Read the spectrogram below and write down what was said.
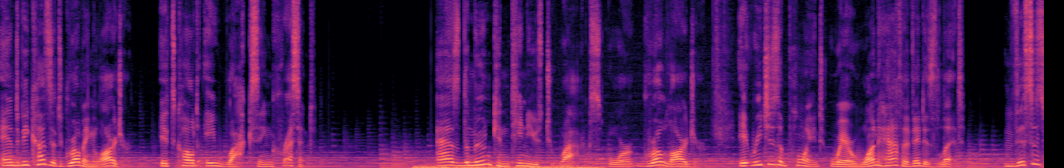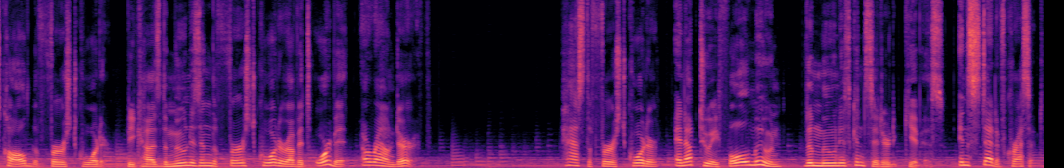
and because it's growing larger, it's called a waxing crescent. As the moon continues to wax, or grow larger, it reaches a point where one half of it is lit. This is called the first quarter, because the moon is in the first quarter of its orbit around Earth. Past the first quarter, and up to a full moon, the moon is considered gibbous, instead of crescent.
